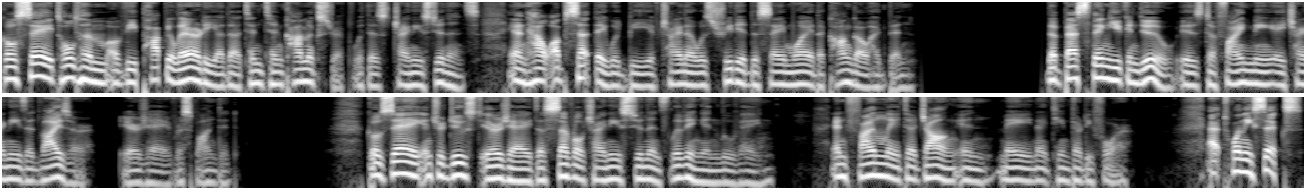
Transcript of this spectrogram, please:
Gosset told him of the popularity of the Tintin comic strip with his Chinese students, and how upset they would be if China was treated the same way the Congo had been. The best thing you can do is to find me a Chinese advisor, Hergé responded. Gosset introduced Hergé to several Chinese students living in Louvain, and finally to Zhang in May 1934. At 26,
